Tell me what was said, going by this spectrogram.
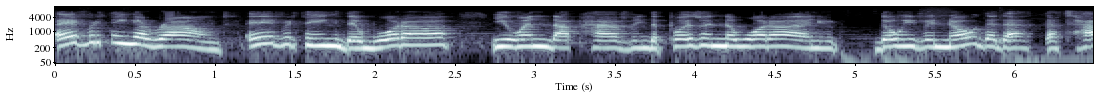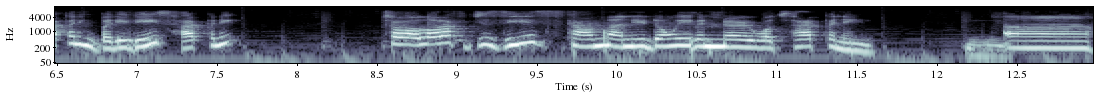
everything around everything the water you end up having the poison in the water and you don't even know that, that that's happening but it is happening. So a lot of diseases come and you don't even know what's happening. Mm-hmm. uh,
